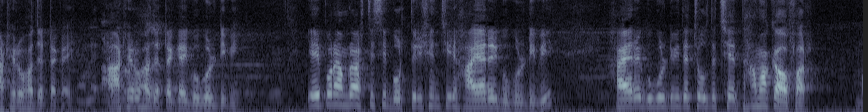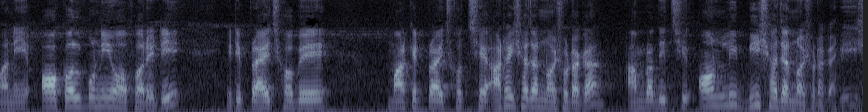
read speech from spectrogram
আঠেরো হাজার টাকায়। আঠেরো হাজার টাকায় গুগল টিভি এরপর আমরা আসতেছি বত্রিশ ইঞ্চির হায়ারের গুগল টিভি হায়ারের গুগল টিভিতে চলতেছে ধামাকা অফার মানে অকল্পনীয় অফার এটি। এটি প্রাইস হবে মার্কেট প্রাইস হচ্ছে আঠাইশ হাজার নয়শো টাকা। আমরা দিচ্ছি অনলি বিশ হাজার নয়শো টাকায়। বিশ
